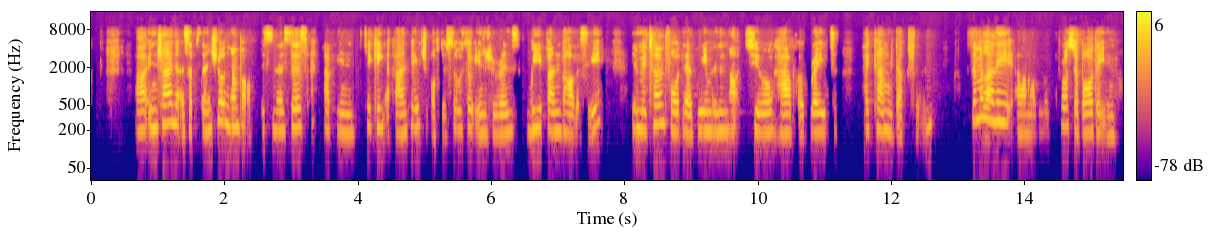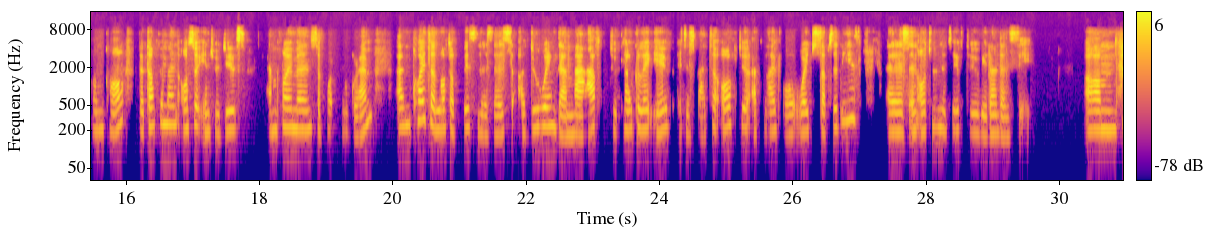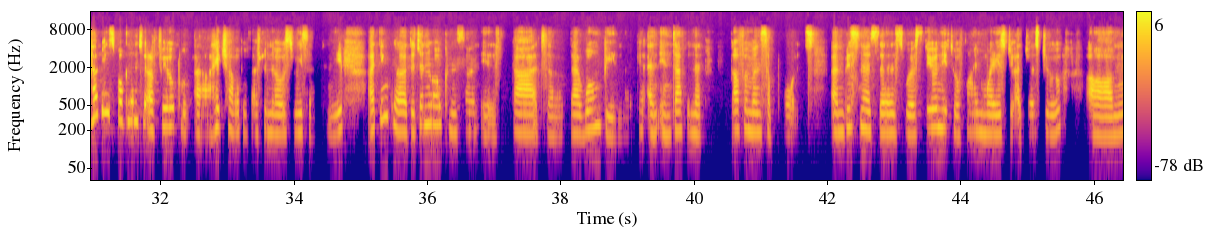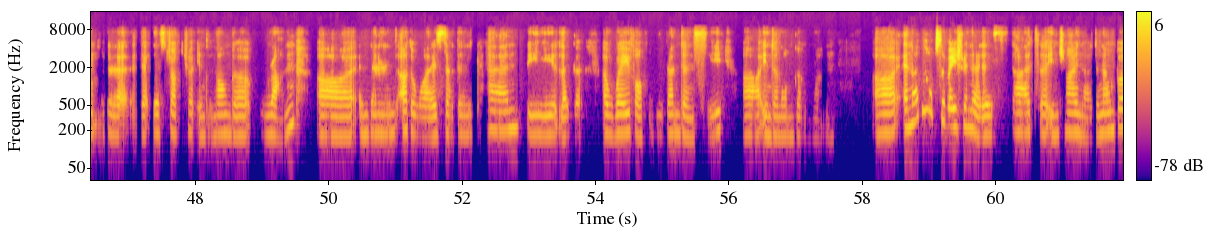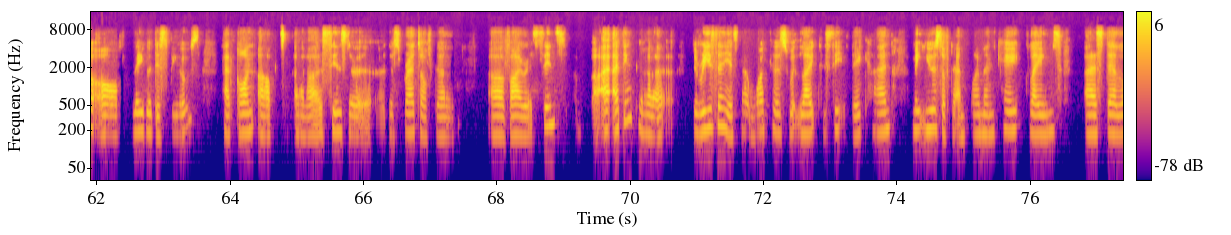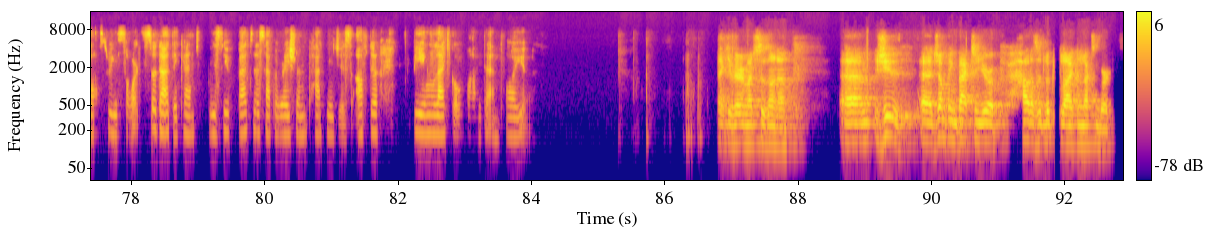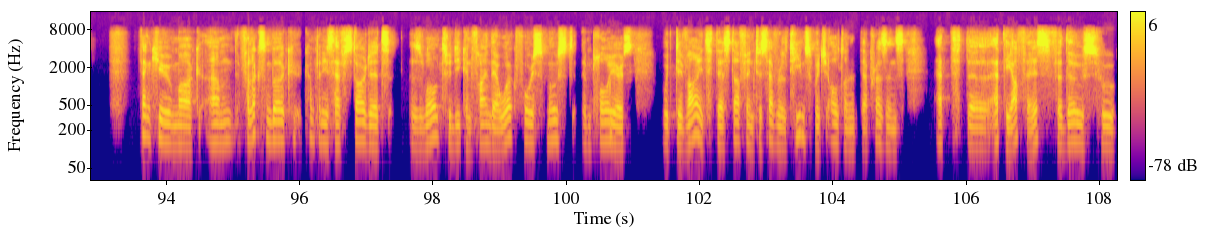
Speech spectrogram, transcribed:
Uh, in China, a substantial number of businesses have been taking advantage of the social insurance refund policy in return for the agreement not to have a great headcount reduction. Similarly, um, across the border in Hong Kong, the government also introduced employment support program and quite a lot of businesses are doing their math to calculate if it is better off to apply for wage subsidies as an alternative to redundancy. Um, having spoken to a few uh, HR professionals recently, I think uh, the general concern is that uh, there won't be like an indefinite government support and businesses will still need to find ways to adjust to um, the, the, the, structure in the longer run. Uh, and then otherwise uh, there can be like a, a wave of redundancy uh, in the longer run. Uh, another observation is that uh, in China, the number of labor disputes have gone up uh, since the, the spread of the uh, virus. Since I, I think uh, the reason is that workers would like to see if they can make use of the employment claims as their last resort so that they can receive better separation packages after being let go by the employer. Thank you very much, Susanna. Um, Gilles, uh, jumping back to Europe, how does it look like in Luxembourg? Thank you, Mark. Um, for Luxembourg, companies have started as well to deconfine their workforce. Most employers would divide their staff into several teams which alternate their presence at the at the office. For those who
